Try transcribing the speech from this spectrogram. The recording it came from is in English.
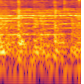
you.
